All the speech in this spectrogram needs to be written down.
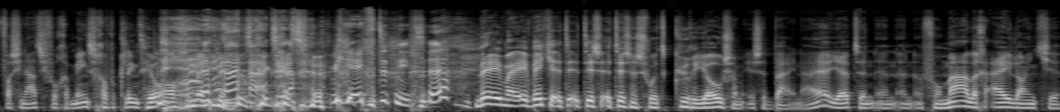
fascinatie voor gemeenschappen klinkt heel algemeen. Wie heeft het niet? Hè? Nee, maar weet je, het, het, is, het is een soort curiosum is het bijna. Hè? Je hebt een, een, een voormalig eilandje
